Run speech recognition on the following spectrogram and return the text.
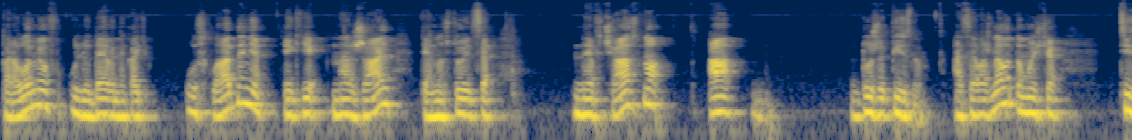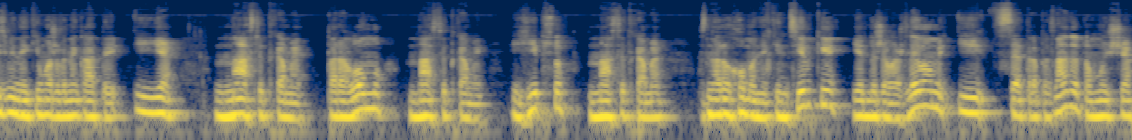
переломів у людей виникають ускладнення, які, на жаль, діагностуються не вчасно, а дуже пізно. А це важливо, тому що ці зміни, які можуть виникати, і є наслідками перелому, наслідками гіпсу, наслідками знерухомлення кінцівки, є дуже важливими, і це треба знати, тому що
